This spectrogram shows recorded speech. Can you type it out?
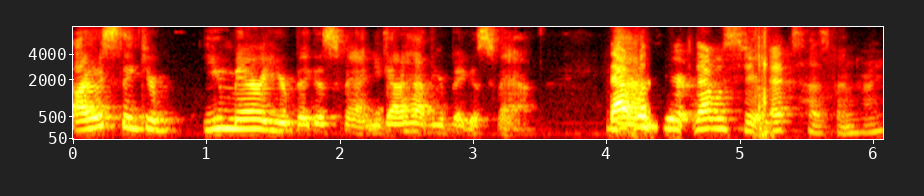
I always think you're you marry your biggest fan. You got to have your biggest fan. That and was your that was your ex-husband, right?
